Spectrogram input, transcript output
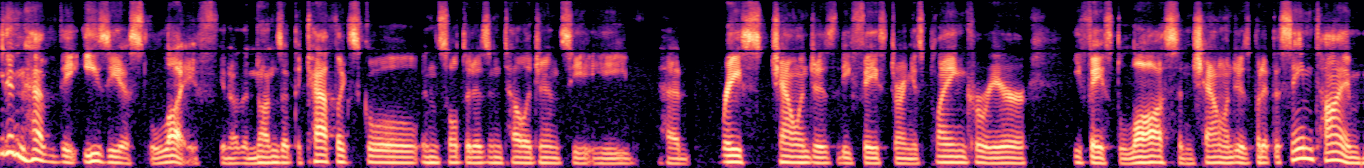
He didn't have the easiest life. You know, the nuns at the Catholic school insulted his intelligence. He, he had race challenges that he faced during his playing career. He faced loss and challenges, but at the same time,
